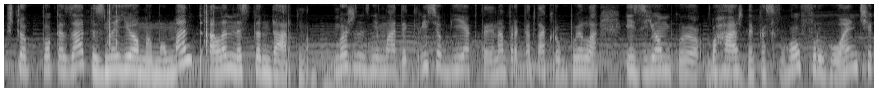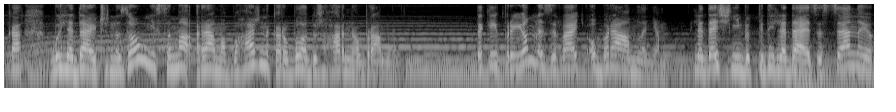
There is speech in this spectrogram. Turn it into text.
щоб показати знайомий момент, але нестандартно. Можна знімати крізь об'єкти. Я, Наприклад, так робила із зйомкою багажника свого фургончика. Виглядаючи назовні, сама рама багажника робила дуже гарне обрамлення. Такий прийом називають обрамленням. Глядач ніби підглядає за сценою.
